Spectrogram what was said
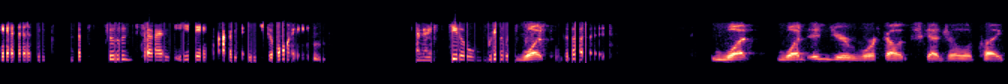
and the foods that I'm eating, I'm enjoying, and I feel really What- good. what what did your workout schedule look like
